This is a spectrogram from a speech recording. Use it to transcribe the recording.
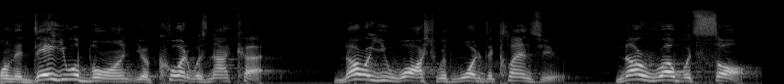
on the day you were born, your cord was not cut, nor were you washed with water to cleanse you, nor rubbed with salt,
